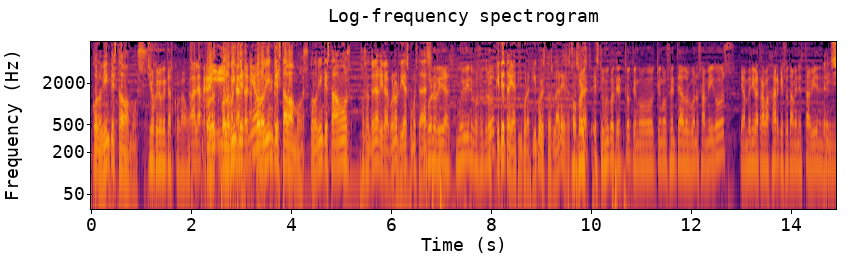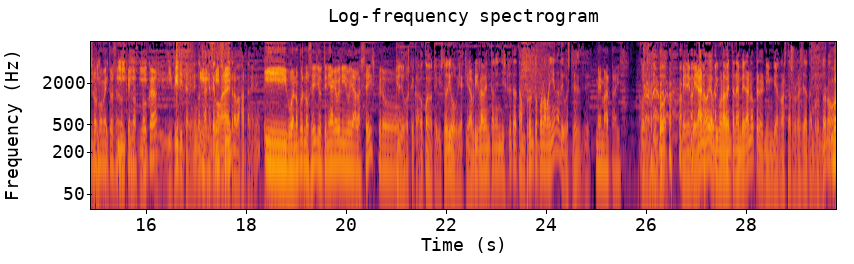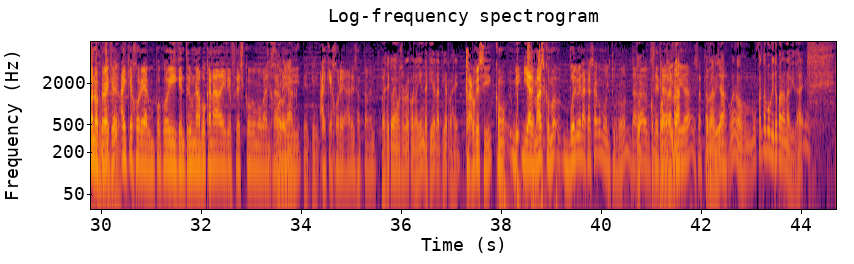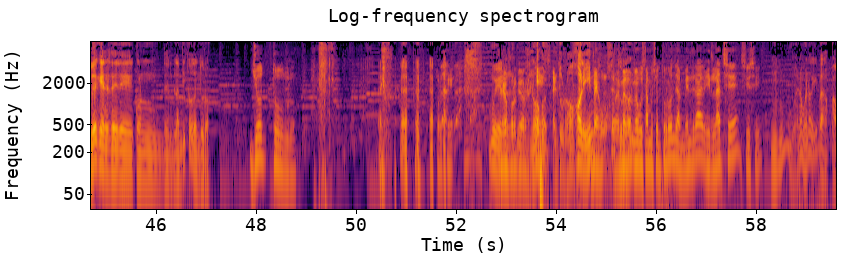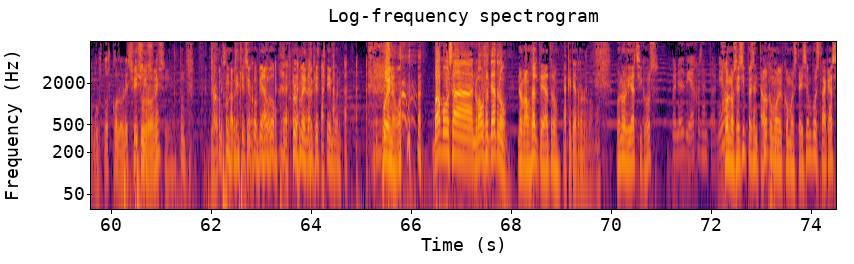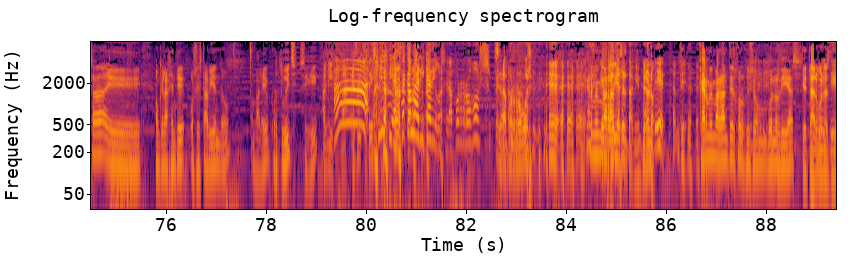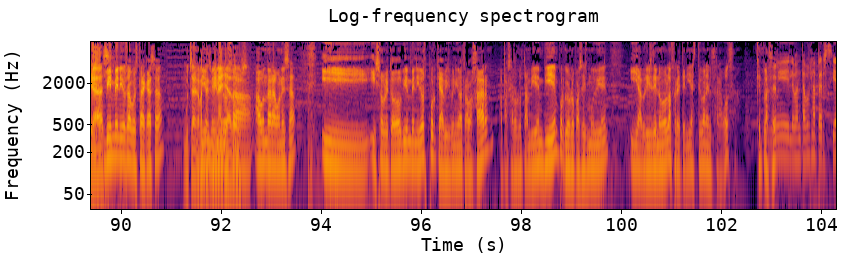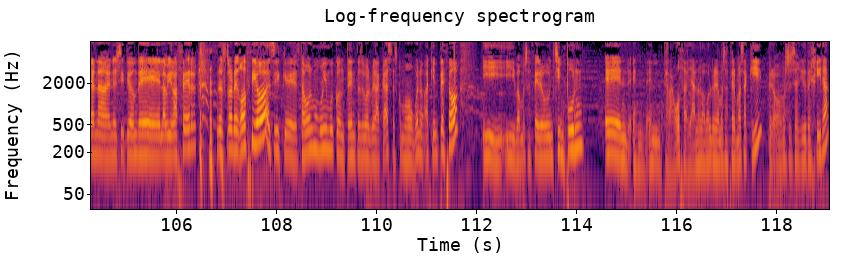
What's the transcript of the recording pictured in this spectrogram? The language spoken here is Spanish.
con lo bien que estábamos. Yo creo que te has colado. Hola, pero Con, lo- ¿y con lo bien que, Antonio? con lo bien que estábamos, con lo bien que estábamos. José Antonio Aguilar, buenos días, ¿cómo estás? Buenos días, muy bien, ¿y ¿Qué, vosotros? qué te trae a ti por aquí, por estos lares? estas pues, horas? estoy muy contento, tengo, tengo frente a dos buenos amigos que han venido a trabajar, que eso también está bien Eh, en sí, los momentos en y- los que y- nos y- toca. Y, difícil también, encontrar Y gente con ganas de trabajar también, ¿eh? Y bueno, pues no sé, yo tenía que venir hoy a las seis, pero Yo digo, es que claro, cuando te he visto, digo, voy a quiero abrir la ventana indiscreta tan pronto por la mañana, digo, este es de- me matáis. Con el tiempo, ven en verano y abrimos la ventana en verano, pero en invierno a estas horas ya tan pronto, ¿no? bueno, pero hay que, hay que jorear un poco y que entre una bocanada de aire fresco como va a entrar jorear, hoy. que- que- Hay que jorear, exactamente. Parece que vayamos a hablar con alguien de aquí de la tierra, ¿eh? Claro que sí. Como, y además, como vuelven a casa como el turrón, da- cerca de la Navidad, Navidad. Por exactamente. Navidad. Bueno, falta un poquito para Navidad, ¿eh? ¿Tú de qué eres? ¿De, de- con, ¿Del blandito o del duro? Yo todo duro. ¿Por qué? Muy Pero ¿por qué os No, el turrón, jolín. Me, joder, turrón. me gusta mucho el turrón de almendra, el guirlache, sí, sí. Ujú, Bueno, bueno, y para, gustos, colores Sí, y sí, turrones. sí, Claro. Una vez que se come algo, por lo menos que esté bueno. Bueno, Vamos a, nos vamos al teatro. nos vamos al teatro. ¿A qué teatro nos vamos? Buenos días, chicos. Buenos días, José Antonio. Jo, no sé si presentados, como, como estáis en vuestra casa, eh, aunque la gente os está viendo, ¿vale? Por Twitch, sí. Aquí. Ah, este- es este- que decía, esa camarica, digo, será por robos. Pero será por no, robos. Carmen que Barran- podría ser también, pero no. También, también. Carmen Barrantes, Jorge Usón, buenos días. ¿Qué tal? Buenos Buenos días. días. Bienvenidos a vuestra casa. Muchas gracias, bien bienvenidos hallados. a, a Onda Aragonesa y, y sobre todo bienvenidos porque habéis venido a trabajar, a pasároslo también bien, porque os lo paséis muy bien y abrís de nuevo la ferretería Esteban en Zaragoza. Qué placer. Levantamos la persiana en el sitio donde la vio nacer nuestro negocio, así que estamos muy, muy contentos de volver a casa. Es como, bueno, aquí empezó y, y vamos a hacer un chimpún en, en, en Zaragoza. Ya no la volveremos a hacer más aquí, pero vamos a seguir de gira.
